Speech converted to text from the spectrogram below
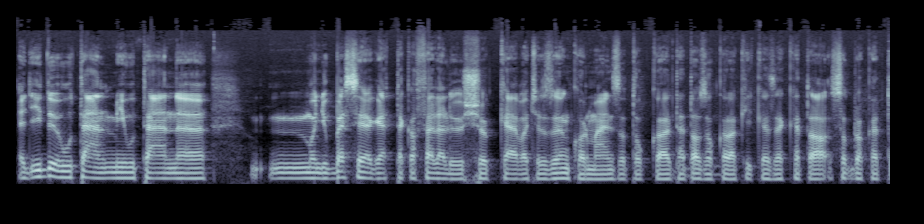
egy idő után, miután mondjuk beszélgettek a felelősökkel, vagy az önkormányzatokkal, tehát azokkal, akik ezeket a szobrokat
